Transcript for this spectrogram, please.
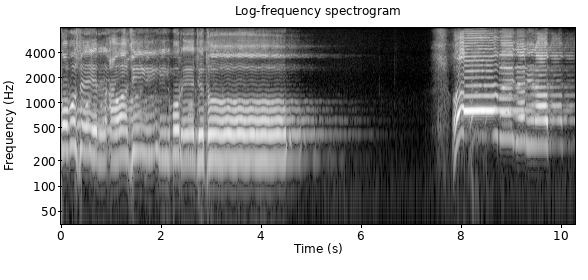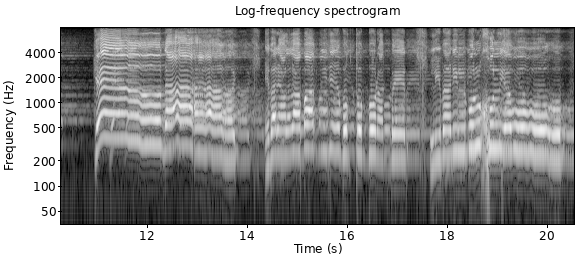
কবজের আওয়াজই মরে যেত। ও বেজানিরা কেউ নাই। এবারে আল্লাহ পাক নিজে বক্তব্য রাখবেন। লিমানিল মুলকুল ইয়াউম,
